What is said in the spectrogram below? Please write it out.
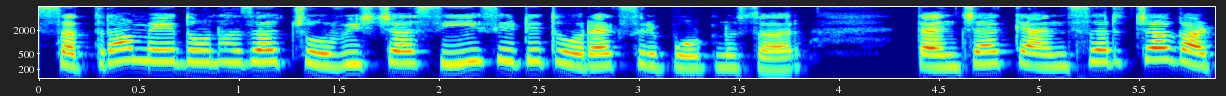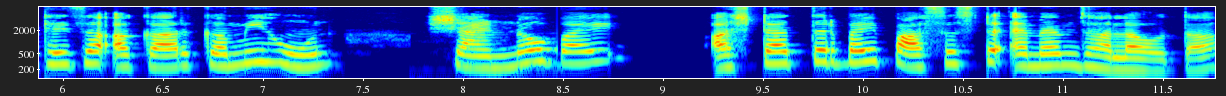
सतरा मे दोन हजार चोवीसच्या C E C T thorax रिपोर्टनुसार त्यांच्या कॅन्सरच्या गाठेचा आकार कमी होऊन शहाण्णव बाय अष्ट्याहत्तर बाय पासष्ट एम एम झाला होता.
